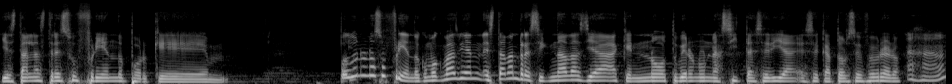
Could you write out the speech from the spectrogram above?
Y están las tres sufriendo porque... Pues bueno, no sufriendo, como que más bien estaban resignadas ya a que no tuvieron una cita ese día, ese 14 de febrero. Ajá.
